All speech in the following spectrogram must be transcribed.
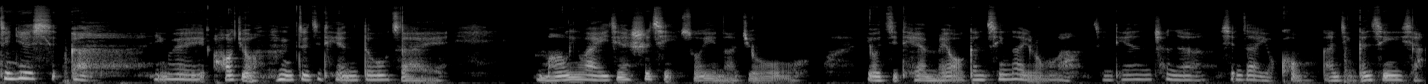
今天是，因为好久这几天都在忙另外一件事情，所以呢，就有几天没有更新内容了。今天趁着现在有空，赶紧更新一下。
